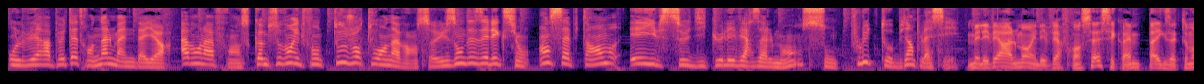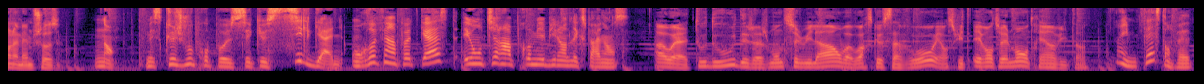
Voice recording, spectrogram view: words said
On le verra peut-être en Allemagne d'ailleurs, avant la France. Comme souvent, ils font toujours tout en avance. Ils ont des élections en septembre et il se dit que les Verts allemands sont plutôt bien placés. Mais les verts allemands et les verts français, c'est quand même pas exactement la même chose. Non. Mais ce que je vous propose, c'est que s'ils gagnent, on refait un podcast et on tire un premier bilan de l'expérience. Ah ouais, tout doux, déjà je monte celui-là, on va voir ce que ça vaut, et ensuite éventuellement on te réinvite. hein. Ah, ils me testent en fait.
